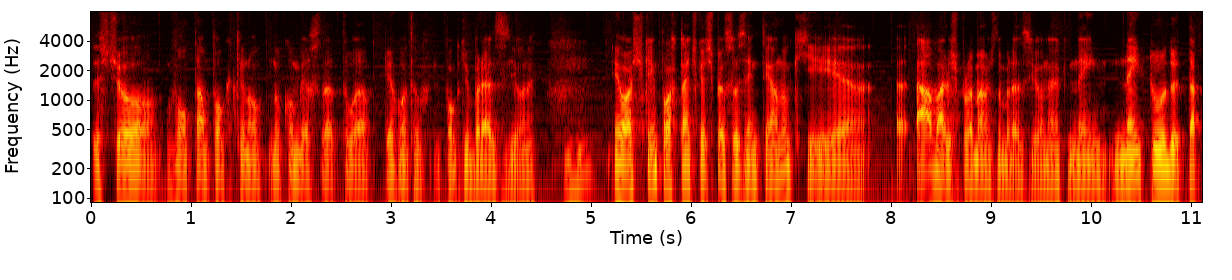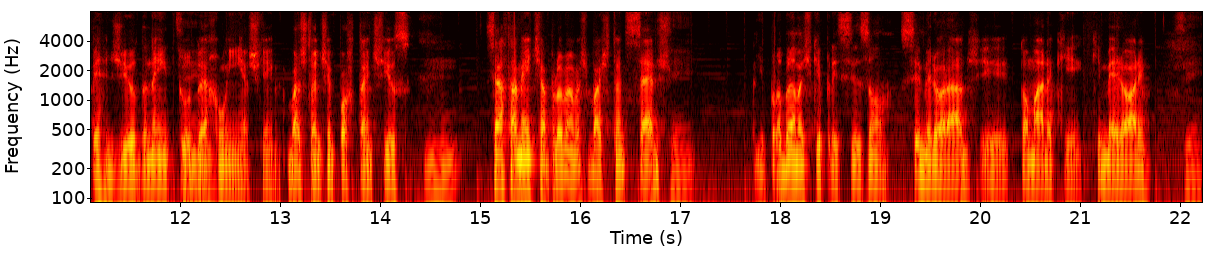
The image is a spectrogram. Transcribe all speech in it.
deixa eu voltar um pouco aqui no, no começo da tua pergunta, um pouco de Brasil, né? Uhum. Eu acho que é importante que as pessoas entendam que uh, há vários problemas no Brasil, né? Que nem, nem tudo está perdido, nem tudo Sim. é ruim. Acho que é bastante importante isso. Uhum. Certamente há problemas bastante sérios. Sim e problemas que precisam ser melhorados e tomara que, que melhorem. Sim.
